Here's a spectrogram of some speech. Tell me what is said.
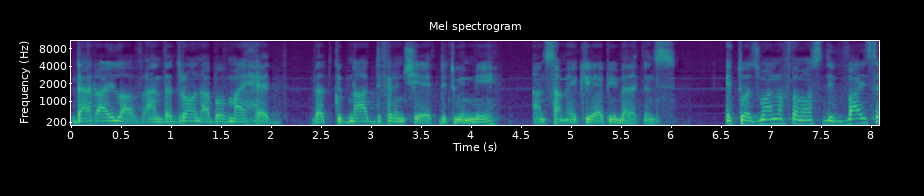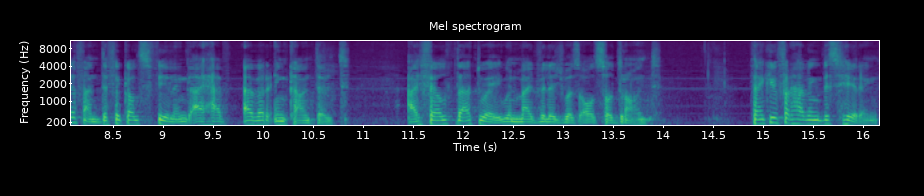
that I love and the drone above my head that could not differentiate between me and some AQAP militants. It was one of the most divisive and difficult feelings I have ever encountered. I felt that way when my village was also drowned. Thank you for having this hearing.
